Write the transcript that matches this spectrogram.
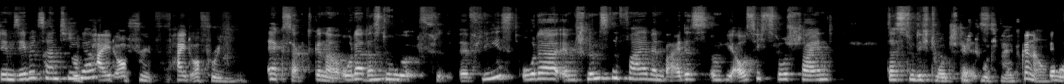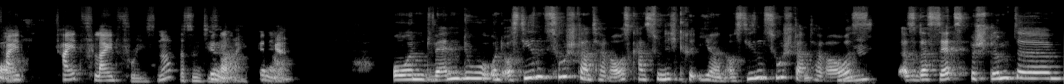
dem Säbelzahntiger. So fight, or free, fight or free. Exakt, genau. Oder dass mhm. du äh, fließt oder im schlimmsten Fall, wenn beides irgendwie aussichtslos scheint, dass du dich totstellst. Dich totstellst, genau. genau. Fight, fight, flight, freeze, ne? Das sind diese genau, drei. Genau. Ja. Und wenn du, und aus diesem Zustand heraus kannst du nicht kreieren. Aus diesem Zustand heraus, mhm. also das setzt bestimmte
